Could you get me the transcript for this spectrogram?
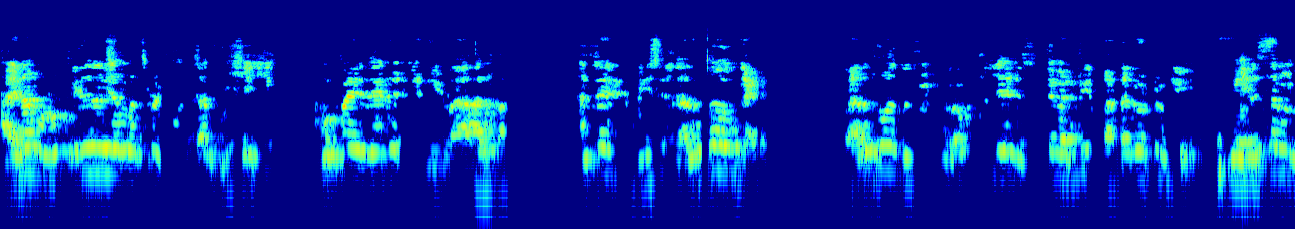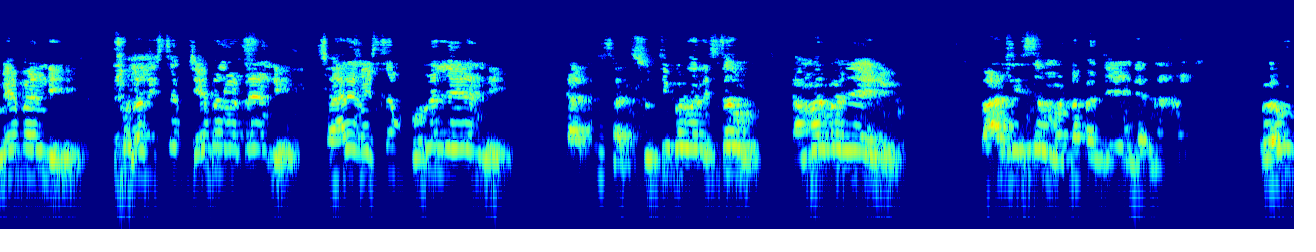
అయినప్పుడు పిల్లలు ఇవ్వమని మొత్తం తీసేసి ముప్పై ఐదు వేలు ఈ వాహనం అంటే బీసీ చదువుతూ ఉంటాడు. చదువుతూ ప్రభుత్వం చేసి బట్టలు కొట్టుండి. మీరు ఇస్తాం మేపండి. పొలం ఇస్తాం చేపలు పట్టండి. సారం ఇస్తాం పుల్లలు చేయండి. శుద్ధి గొడవలు ఇస్తాం కమ్మరి పని చేయండి. పార్టీ ఇస్తాం మొట్ట పని చేయండి అన్నారు ప్రభుత్వం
